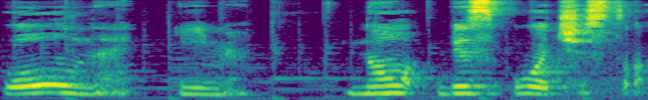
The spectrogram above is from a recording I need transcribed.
полное имя, но без отчества,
